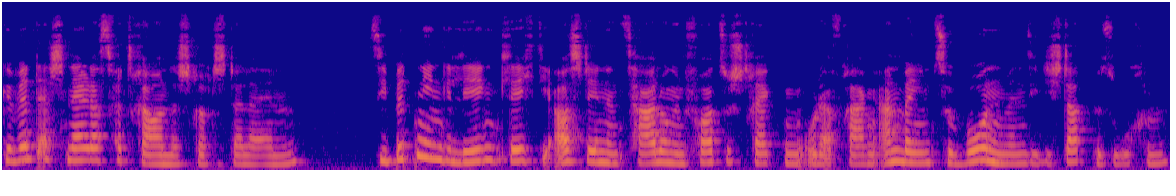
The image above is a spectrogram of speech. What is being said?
gewinnt er schnell das Vertrauen der Schriftstellerinnen. Sie bitten ihn gelegentlich, die ausstehenden Zahlungen vorzustrecken oder fragen an, bei ihm zu wohnen, wenn sie die Stadt besuchen.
